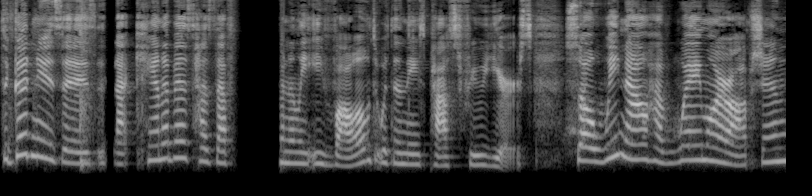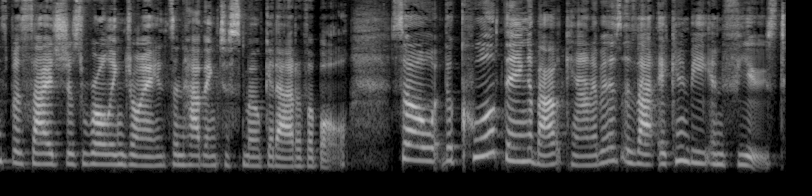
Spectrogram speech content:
the good news is, is that cannabis has definitely evolved within these past few years. So we now have way more options besides just rolling joints and having to smoke it out of a bowl. So the cool thing about cannabis is that it can be infused,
